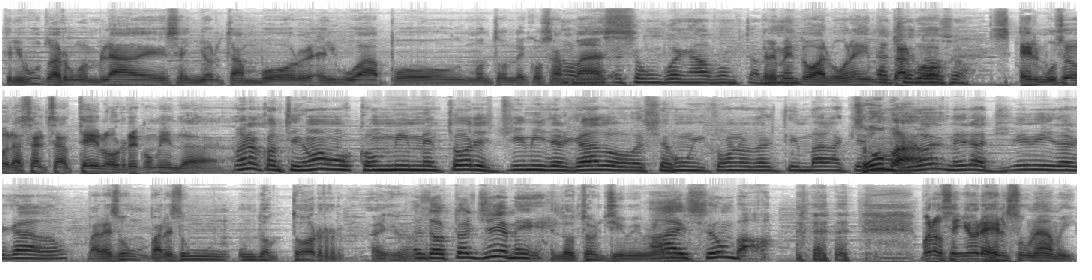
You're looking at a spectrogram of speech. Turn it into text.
Tributo a Rubén Blades, señor tambor, el guapo, un montón de cosas más. Es un buen álbum también. Tremendo álbum. Cachendoso. El Museo de la Salsa te lo recomienda. Bueno, continuamos con mis mentores. Jimmy Delgado, ese es un icono del timbal aquí Zumba. en Nueva York. Mira, Jimmy Delgado. Parece un, parece un, un doctor. ahí, ¿no? El doctor Jimmy. El doctor Jimmy, bro. Ay, Zumba. Bueno, señores, el tsunami.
